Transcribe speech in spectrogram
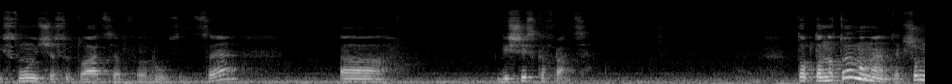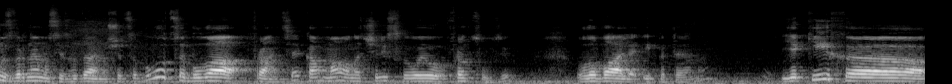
існуюча ситуація в Грузії. Це е, Вішистська Франція. Тобто на той момент, якщо ми звернемося і згадаємо, що це було, це була Франція, яка мала на чолі свою французів Лаваля і Петена, яких е,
